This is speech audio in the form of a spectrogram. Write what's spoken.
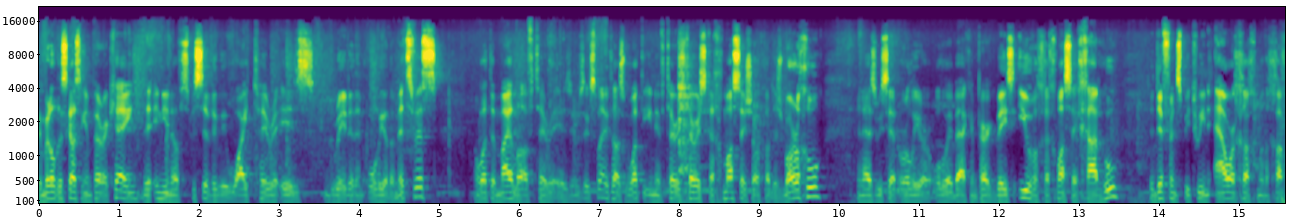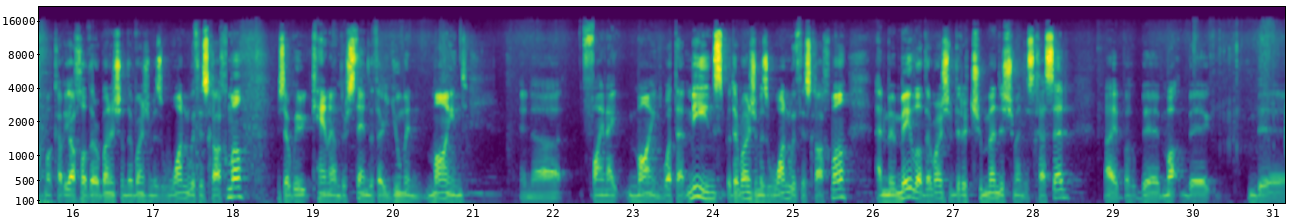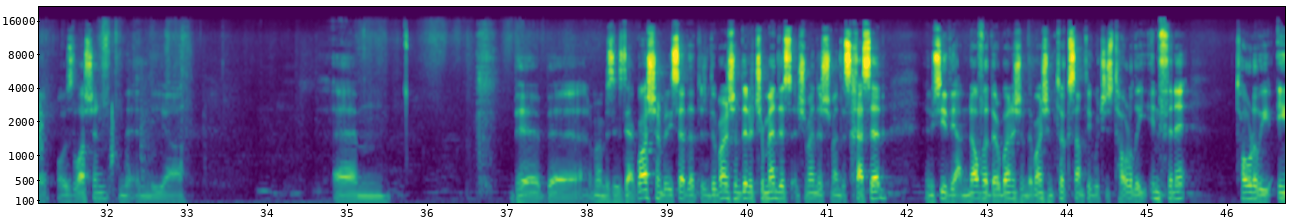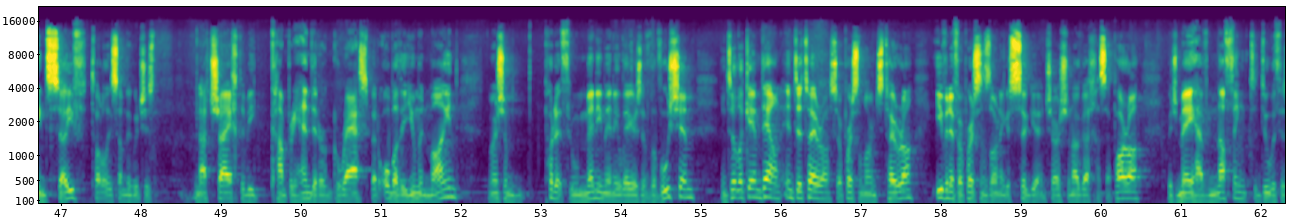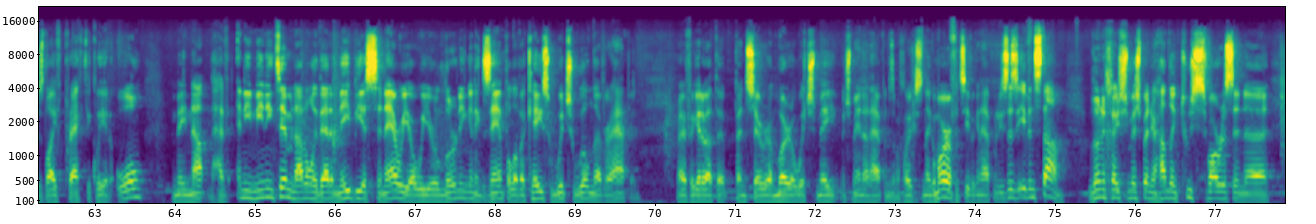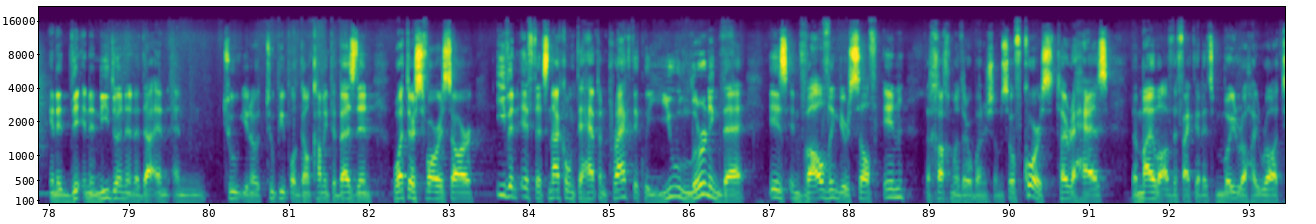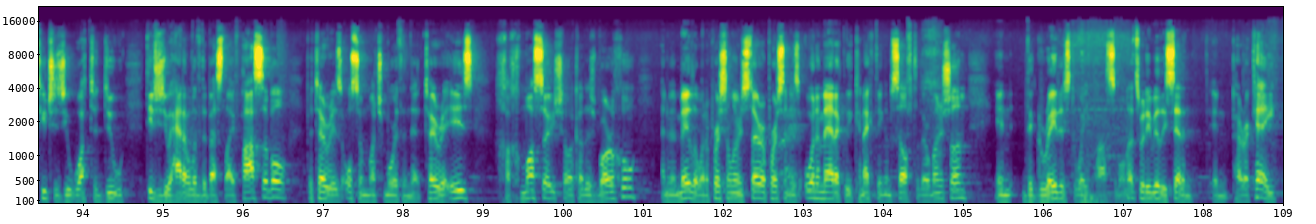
In the middle of discussing in Parakeh the inyan of specifically why Torah is greater than all the other mitzvahs and what the Maila of Torah is. He was explaining to us what the inyan of Torah is. Torah is Chachmasei Shal Kadosh Baruch Hu, and as we said earlier, all the way back in Parak Beis, Iuva Chachmasei Chadhu. The difference between our Chachma and the Chachma Kaviyachal, the Rabbanishim, the Rabbanishim is one with his Chachma. We said we can't understand with our human mind and uh, finite mind what that means, but the Rabbanishim is one with his Chachma, and Memela, the Rabbanishim did a tremendous, tremendous chesed right? But be, be, be, what was the in the, in the uh, um, be, be, I don't remember his exact lesson, but he said that the, the Rebbeinu did a tremendous, a tremendous, tremendous chesed, and you see the anova the Rebbeinu the Rebbeinu took something which is totally infinite, totally ain't safe, totally something which is not shaykh to be comprehended or grasped at all by the human mind. Rebbeinu put it through many, many layers of levushim until it came down into Torah. So a person learns Torah, even if a person is learning a sugya in Sharshanaga Chasapara, which may have nothing to do with his life practically at all, may not have any meaning to him. Not only that, it may be a scenario where you're learning an example of a case which will never happen. Right, forget about the pensera mura, which may which may not happen. It's if it's even going to happen. He says even stam. Learning chayish mishpan. You're handling two svaras in a in a in a nidun and a and, and two you know two people coming to bezdin. What their svaras are, even if that's not going to happen practically, you learning that is involving yourself in the chachma the So of course, Torah has the mila of the fact that it's moira hayra, teaches you what to do, teaches you how to live the best life possible. But Torah is also much more than that. Torah is chachmasay shal kadosh baruch Hu, and memela. When a person learns Torah, a person is automatically connecting himself to the Rabban Shalom in the greatest way possible. That's what he really said in, in Parakeh.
